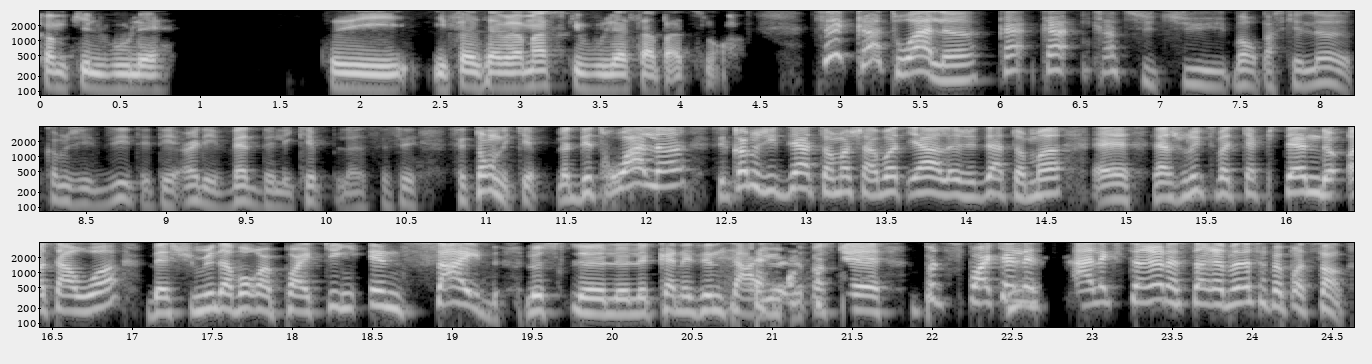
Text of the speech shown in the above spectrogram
comme qu'il voulait. Tu il, il faisait vraiment ce qu'il voulait sa patinoire. Tu sais, quand toi, là, quand, quand, quand tu, tu. Bon, parce que là, comme j'ai dit, t'étais un des vets de l'équipe. là. C'est- ton équipe. Le Détroit, là, c'est comme j'ai dit à Thomas Chabot hier, là, j'ai dit à Thomas, euh, la journée que tu vas être capitaine de Ottawa, ben, je suis mieux d'avoir un parking inside le, le, le, le Canadian Tire. là, parce que petit parking à l'ex- à l'extérieur de cette arena-là, ça fait pas de sens.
